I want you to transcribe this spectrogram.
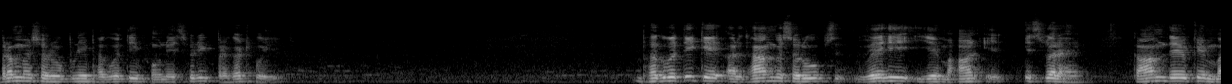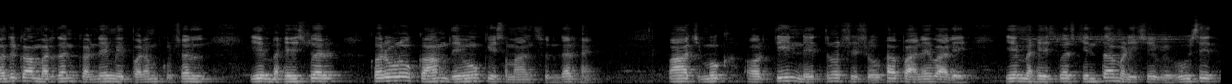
ब्रह्म स्वरूपणी भगवती भुवनेश्वरी प्रकट हुई। भगवती के अर्धांग स्वरूप वे ही ये महान ईश्वर है। कामदेव के मद का मर्दन करने में परम कुशल ये महेश्वर करोड़ों कामदेवों के समान सुंदर हैं। पाँच मुख और तीन नेत्रों से शोभा पाने वाले ये महेश्वर चिंतामणि से विभूषित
